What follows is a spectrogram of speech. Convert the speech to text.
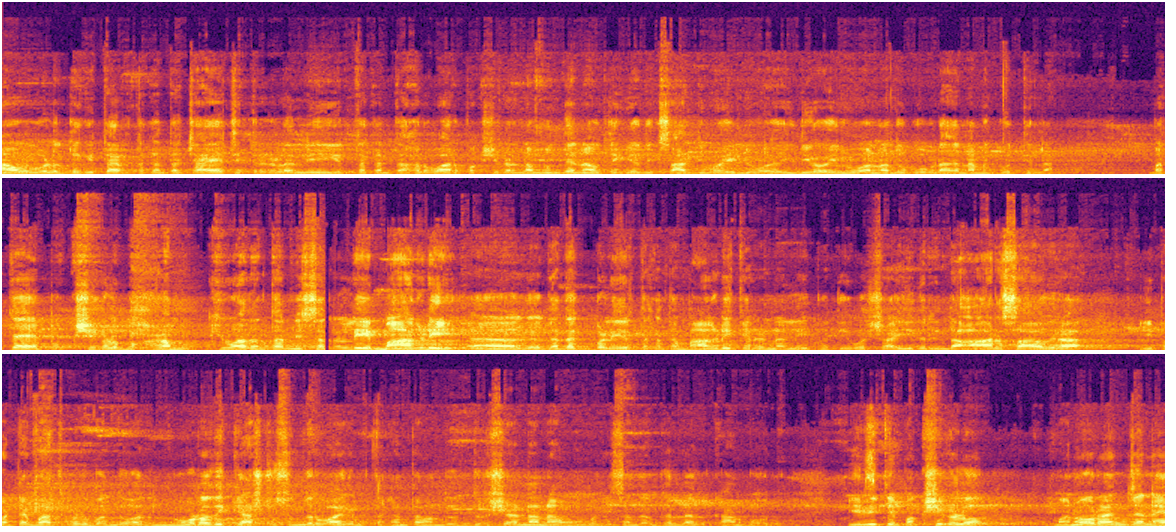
ನಾವುಗಳು ತೆಗಿತಾ ಇರ್ತಕ್ಕಂಥ ಛಾಯಾಚಿತ್ರಗಳಲ್ಲಿ ಇರ್ತಕ್ಕಂಥ ಹಲವಾರು ಪಕ್ಷಿಗಳನ್ನ ಮುಂದೆ ನಾವು ತೆಗೆಯೋದಕ್ಕೆ ಸಾಧ್ಯವೋ ಇಲ್ವೋ, ಇದೆಯೋ ಇಲ್ವೋ ಅನ್ನೋದು ಕೂಡ ನಮಗೆ ಗೊತ್ತಿಲ್ಲ. ಮತ್ತು ಪಕ್ಷಿಗಳು ಬಹಳ ಮುಖ್ಯವಾದಂಥ ನಿಸರಲ್ಲಿ ಮಾಗಡಿ ಗದಗ ಬಳಿ ಇರ್ತಕ್ಕಂಥ ಮಾಗಡಿ ಕೆರೆನಲ್ಲಿ ಪ್ರತಿ ವರ್ಷ ಐದರಿಂದ ಆರು ಸಾವಿರ ಈ ಪಟ್ಟೆ ಬಾತುಗಳು ಬಂದು ಅದನ್ನು ನೋಡೋದಕ್ಕೆ ಅಷ್ಟು ಸುಂದರವಾಗಿರ್ತಕ್ಕಂಥ ಒಂದು ದೃಶ್ಯನ ನಾವು ಈ ಸಂದರ್ಭದಲ್ಲಿ ಅಲ್ಲಿ ಕಾಣ್ಬೋದು. ಈ ರೀತಿ ಪಕ್ಷಿಗಳು ಮನೋರಂಜನೆ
